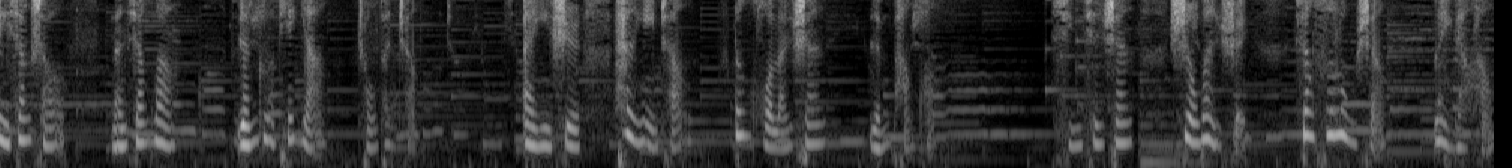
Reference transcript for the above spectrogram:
易相守，难相忘，人各天涯，愁断肠。爱一世，恨一场，灯火阑珊，人彷徨。行千山，涉万水，相思路上，泪两行。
